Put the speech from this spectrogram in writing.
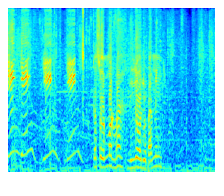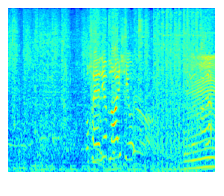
ยิงยิงยิงยิงกระสุนหมดวะรีโหลดอยู่แป๊บนึงโอ เคเรียบร้อยชิว อืม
